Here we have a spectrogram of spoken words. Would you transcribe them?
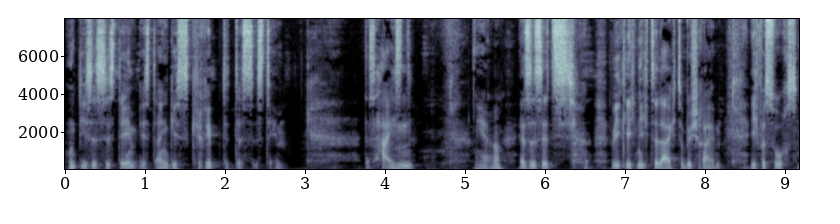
Und dieses System ist ein geskriptetes System. Das heißt, mhm. Ja. Es ist jetzt wirklich nicht so leicht zu beschreiben. Ich versuch's.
